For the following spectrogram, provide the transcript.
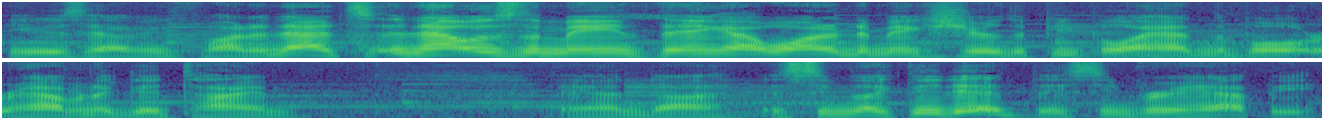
He was having fun, and that's and that was the main thing. I wanted to make sure the people I had in the boat were having a good time, and uh, it seemed like they did. They seemed very happy.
